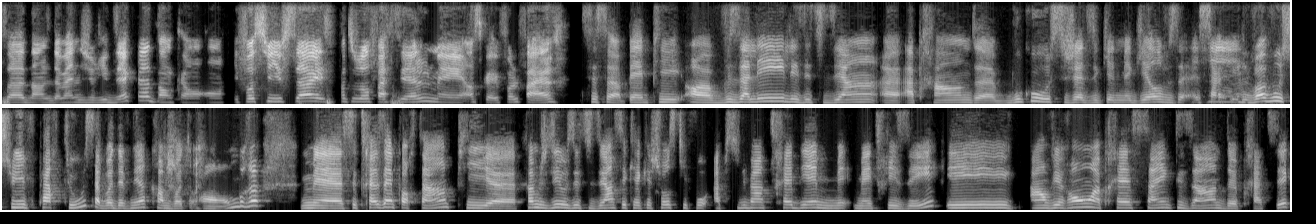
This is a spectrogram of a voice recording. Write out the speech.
ça dans le domaine juridique. Là. Donc, on, il faut suivre ça et c'est pas toujours facile, mais en tout cas, il faut le faire. C'est ça. Bien, puis vous allez, les étudiants, apprendre beaucoup au sujet du guide McGill. Vous, ça, mm-hmm. Il va vous suivre partout. Ça va devenir comme votre mais c'est très important. Puis, euh, comme je dis aux étudiants, c'est quelque chose qu'il faut absolument très bien maîtriser. Et environ après 5-10 ans de pratique,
